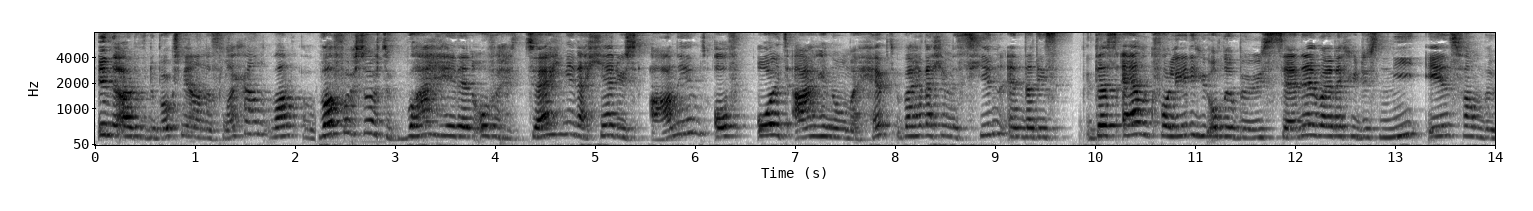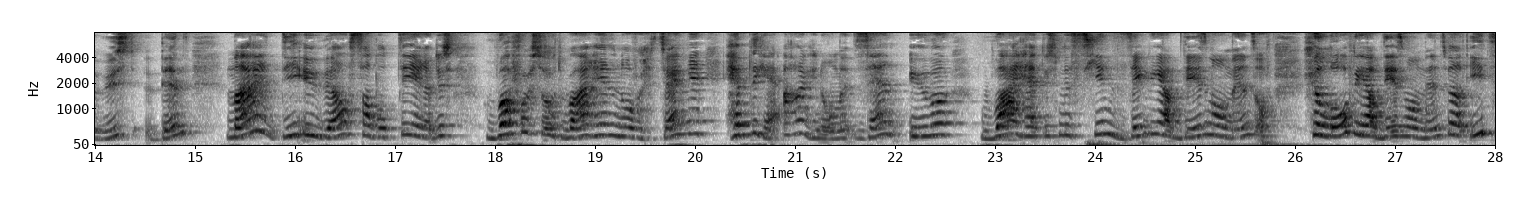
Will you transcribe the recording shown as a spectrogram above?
in de out of the box mee aan de slag gaan. Want wat voor soort waarheden en overtuigingen dat jij dus aanneemt of ooit aangenomen hebt, waar dat je misschien, en dat is, dat is eigenlijk volledig je onderbewustzijn, hè, waar dat je dus niet eens van bewust bent, maar die u wel saboteren. Dus wat voor soort waarheden en overtuigingen heb jij aangenomen? Zijn uw waarheid? Dus misschien zeg je op deze moment of geloof je op deze moment wel iets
